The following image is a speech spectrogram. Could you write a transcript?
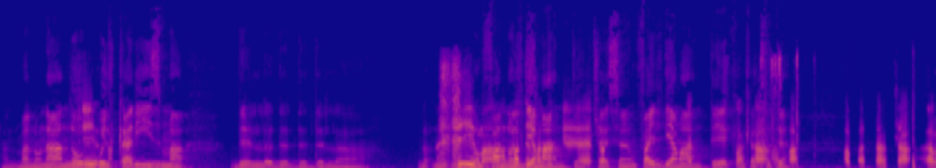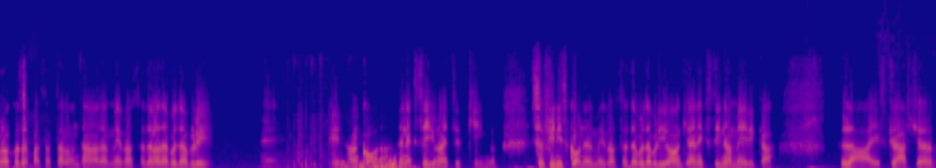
ma non hanno Sì, quel vabbè. carisma del, de- de- della... no, Sì, non ma fanno il diamante, fatica, cioè eh, se non fai il diamante, che Abbastanza- cazzo sei? abba- abbastanza- è una cosa abbastanza lontana dal main roster della WWE. Eh, Sì, ancora NXT United Kingdom. Se finisco nel main roster WWE o anche NXT in America, la Ace Crusher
